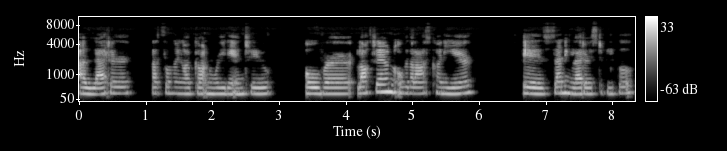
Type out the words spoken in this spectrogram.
a letter. That's something I've gotten really into over lockdown over the last kind of year is sending letters to people.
